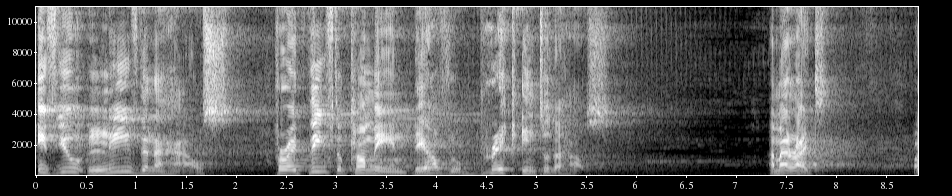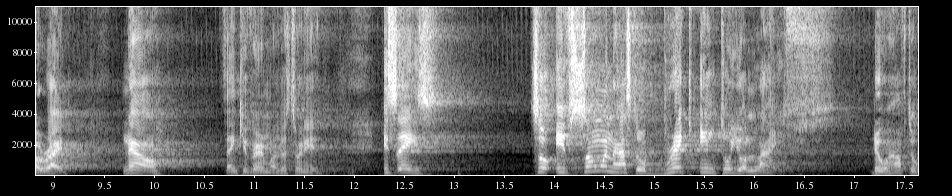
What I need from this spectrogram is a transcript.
If you lived in a house, for a thief to come in, they have to break into the house. Am I right? All right. Now, thank you very much. Verse 28. It says, So if someone has to break into your life, they will have to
